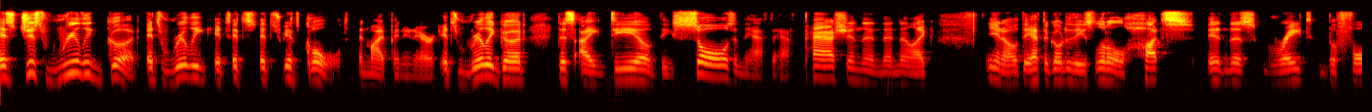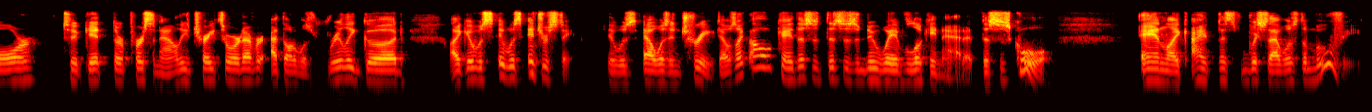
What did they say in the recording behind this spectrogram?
is just really good. It's really it's it's it's it's gold in my opinion, Eric. It's really good. This idea of these souls and they have to have passion and then they're like, you know, they have to go to these little huts in this great before to get their personality traits or whatever. I thought it was really good. Like it was it was interesting. It was I was intrigued. I was like, "Oh, okay, this is this is a new way of looking at it. This is cool." And like I just wish that was the movie,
